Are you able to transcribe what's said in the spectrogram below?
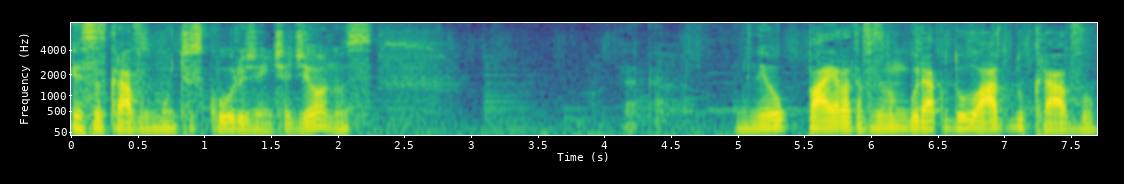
Esses cravos muito escuros, gente, é de anos. Meu pai, ela tá fazendo um buraco do lado do cravo.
